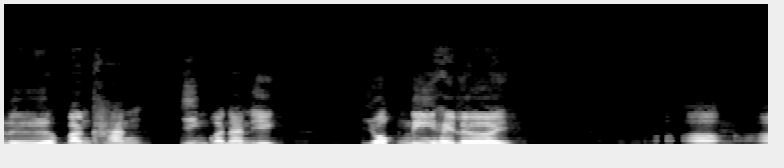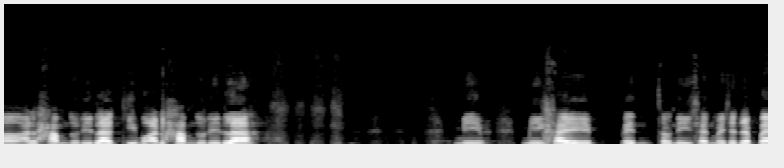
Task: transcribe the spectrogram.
หรือบางครั้งยิ่งกว่านั้นอีก ยกหนี้ให้เลย เออเอออัลฮัมดุลิลละกีบอัลฮัมดุลิลละมีมีใครเป็นเจ้าหนี้ฉันไม่ฉันจะแปล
